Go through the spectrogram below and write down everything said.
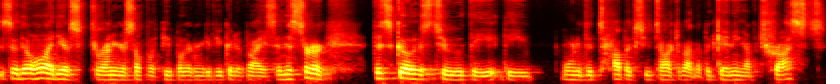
so the whole idea of surrounding yourself with people that are going to give you good advice and this sort of this goes to the the one of the topics you talked about in the beginning of trust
